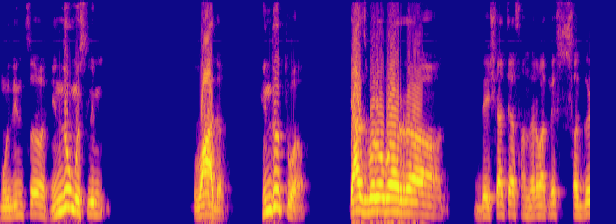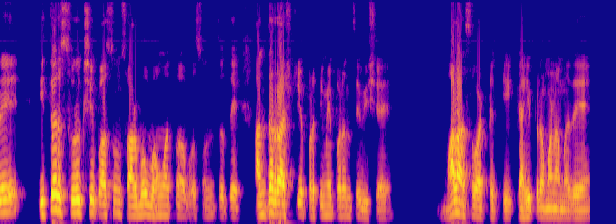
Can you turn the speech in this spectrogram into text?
मोदींचं हिंदू मुस्लिम वाद हिंदुत्व त्याचबरोबर देशाच्या संदर्भातले सगळे इतर सुरक्षेपासून सार्वभौमत्वापासूनचं ते आंतरराष्ट्रीय प्रतिमेपर्यंतचे विषय मला असं वाटतं की काही प्रमाणामध्ये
